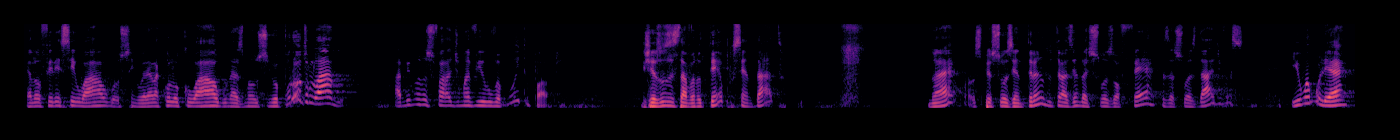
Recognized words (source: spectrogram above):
Ela ofereceu algo ao Senhor, ela colocou algo nas mãos do Senhor. Por outro lado, a Bíblia nos fala de uma viúva muito pobre. Jesus estava no templo sentado, não é? As pessoas entrando, trazendo as suas ofertas, as suas dádivas, e uma mulher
